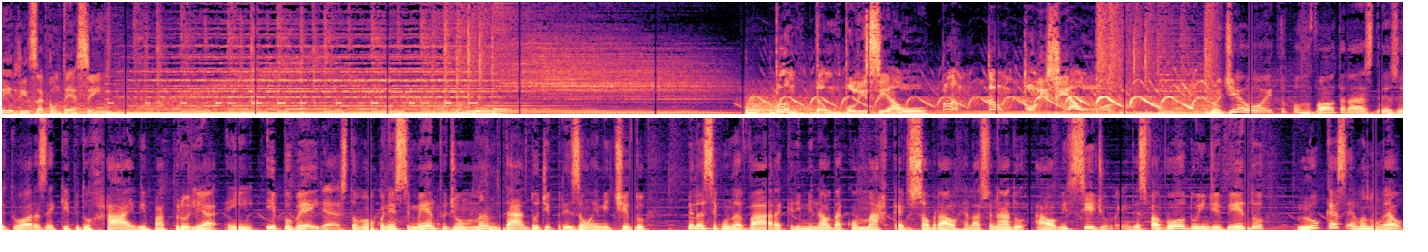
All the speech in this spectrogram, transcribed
eles acontecem. Plantão policial. Plantão policial. No dia 8, por volta das 18 horas, a equipe do Raio em patrulha em Ipueiras tomou conhecimento de um mandado de prisão emitido pela segunda vara criminal da comarca de Sobral relacionado a homicídio em desfavor do indivíduo Lucas Emanuel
